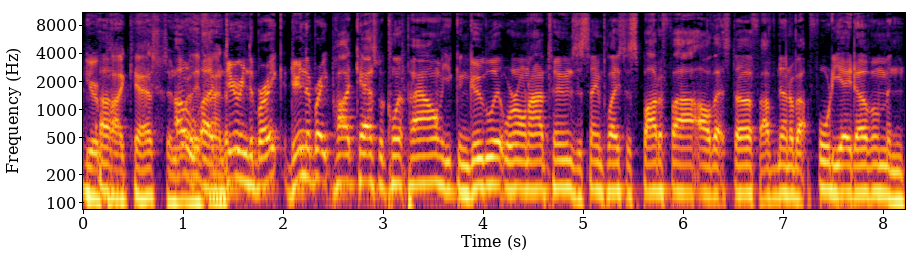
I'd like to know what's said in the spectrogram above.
Your uh, podcast and oh, uh, during the break, during the break podcast with Clint Powell. You can Google it. We're on iTunes, the same place as Spotify, all that stuff. I've done about 48 of them and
